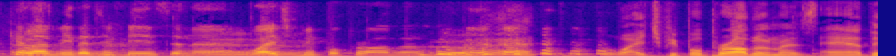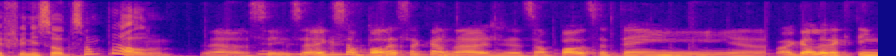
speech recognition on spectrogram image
Aquela vida difícil, né? É. White people problem. é, white people problem, mas é a definição de São Paulo. Não, sim, é que São Paulo é sacanagem, né? São Paulo você tem. A galera que tem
